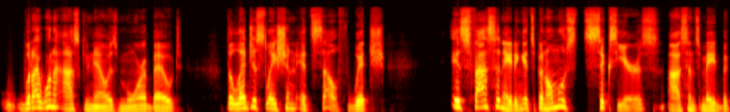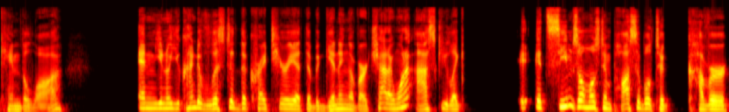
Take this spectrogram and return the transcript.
What I want to ask you now is more about the legislation itself, which is fascinating. It's been almost six years uh, since MAID became the law. And you know, you kind of listed the criteria at the beginning of our chat. I want to ask you, like, it, it seems almost impossible to cover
